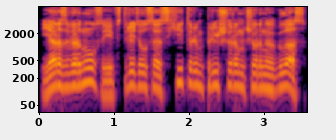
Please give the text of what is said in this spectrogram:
Я развернулся и встретился с хитрым прищуром черных глаз.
